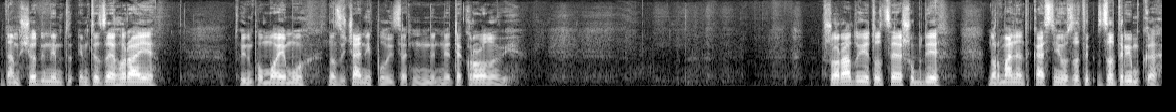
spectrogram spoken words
І там ще один МТЗ горає, то він, по-моєму, на звичайних полицях, не текронові. Що радує, то це, що буде нормальна така снігозатримка.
